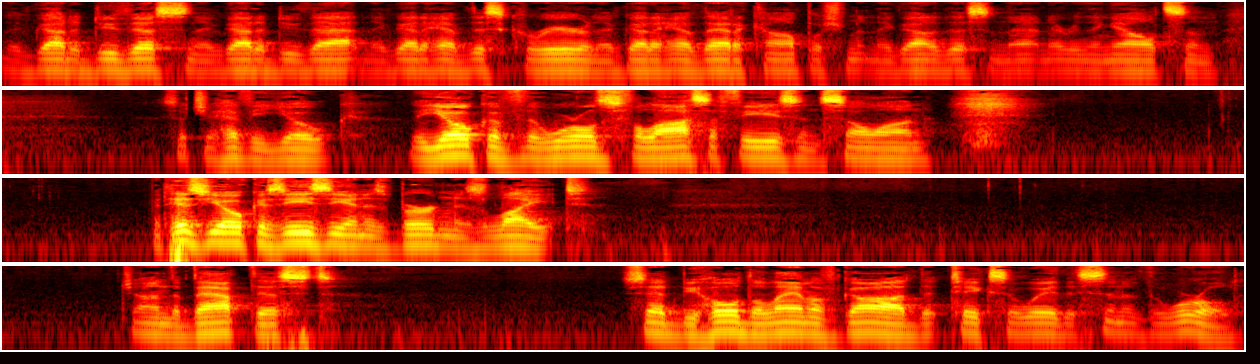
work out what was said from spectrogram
They've got to do this and they've got to do that and they've got to have this career and they've got to have that accomplishment and they've got to this and that and everything else and such a heavy yoke. The yoke of the world's philosophies and so on. But his yoke is easy and his burden is light. John the Baptist said, Behold the Lamb of God that takes away the sin of the world.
